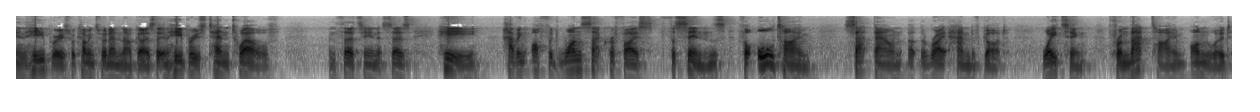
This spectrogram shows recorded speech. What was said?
In Hebrews, we're coming to an end now, guys, that in Hebrews 10 12 and 13 it says, He, having offered one sacrifice for sins for all time, sat down at the right hand of God, waiting from that time onward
